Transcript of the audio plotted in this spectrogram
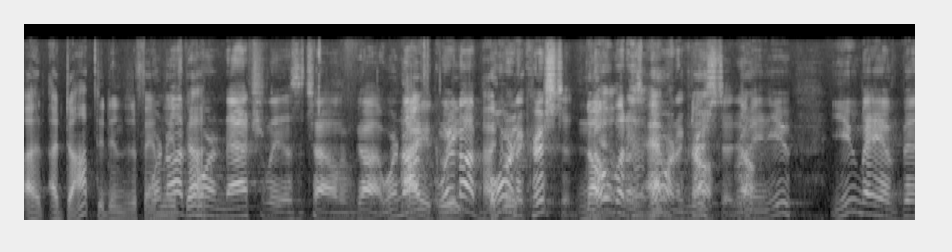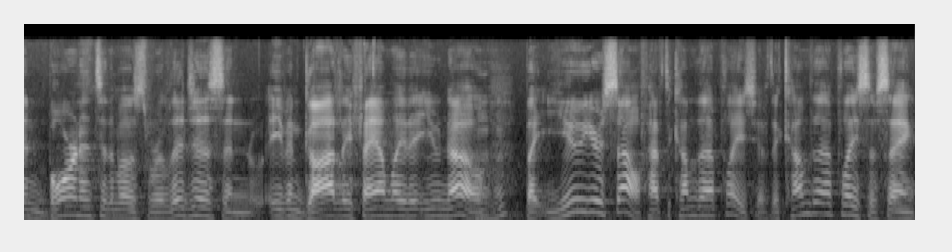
uh, adopted into the family. We're not born naturally as a child of God. We're not, I We're not born a Christian. No. Nobody's No. born a No. Christian. No. I mean, you, you may have been born into the most religious and even godly family that you know, Mm-hmm. but you yourself have to come to that place. You have to come to that place of saying,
